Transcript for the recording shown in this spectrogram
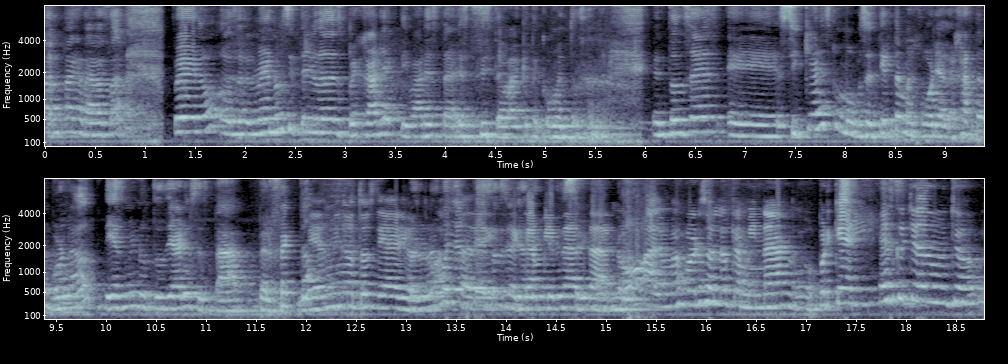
tanta grasa, pero, o sea, al menos sí te ayuda a despejar y activar esta, este sistema que te comento, Sandra. Entonces, eh, si quieres como sentirte mejor y alejarte del burnout, 10 minutos diarios está perfecto. 10 minutos diarios, pero ¿no? luego ya empiezas de, de caminata, ¿no? A lo mejor solo caminar, porque he escuchado mucho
